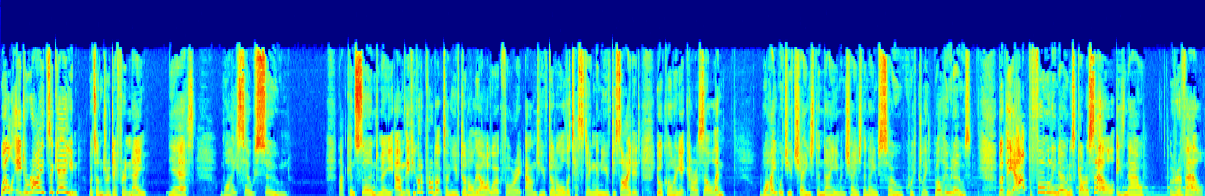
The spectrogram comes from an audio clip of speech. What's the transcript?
Well, it rides again, but under a different name. Yes. Why so soon? That concerned me. Um, if you've got a product and you've done all the artwork for it and you've done all the testing and you've decided you're calling it Carousel, then why would you change the name and change the name so quickly? Well, who knows? But the app formerly known as Carousel is now Revel.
